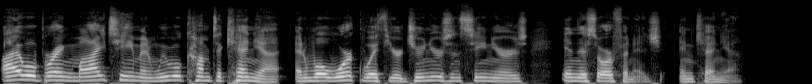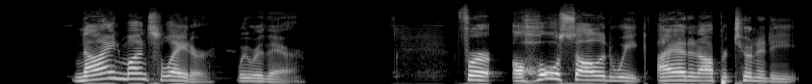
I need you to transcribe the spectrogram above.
I will bring my team and we will come to Kenya and we'll work with your juniors and seniors in this orphanage in Kenya. Nine months later, we were there. For a whole solid week, I had an opportunity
